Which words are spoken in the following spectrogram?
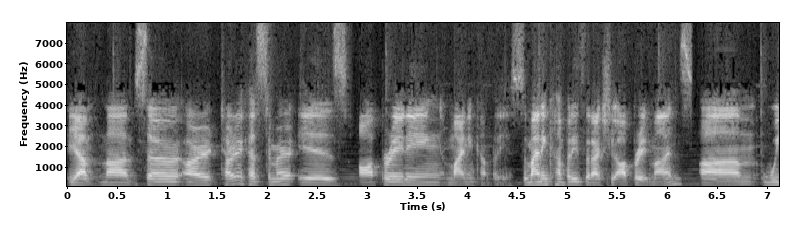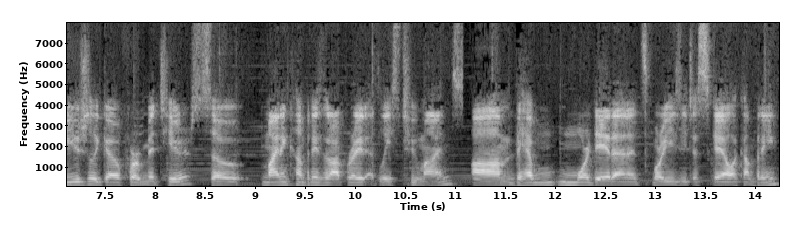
yeah. Uh, so our target customer is operating mining companies. So mining companies that actually operate mines. Um, we usually go for mid tiers. So mining companies that operate at least two mines. Um, they have more data and it's more easy to scale a company.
